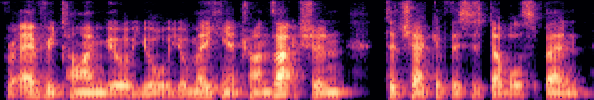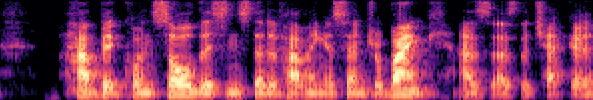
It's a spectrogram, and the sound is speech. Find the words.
for every time you're you're, you're making a transaction to check if this is double spent, how Bitcoin solved this instead of having a central bank as as the checker,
